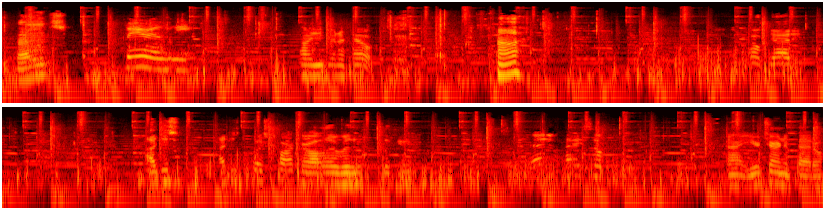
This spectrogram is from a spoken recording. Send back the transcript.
Can't reach the pedals? Barely. How are you gonna help? Huh? Help daddy. I just I just pushed Parker all over the lagoon. Daniel, Hazel. Alright, your turn to pedal.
